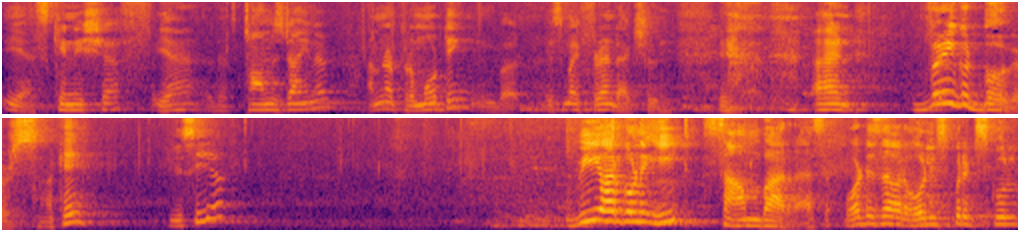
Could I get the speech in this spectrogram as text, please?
Yeah, Skinny Chef. Yeah, Tom's Diner. I'm not promoting, but it's my friend actually. Yeah. And very good burgers. Okay, you see here. We are going to eat sambar. What is our Holy Spirit school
